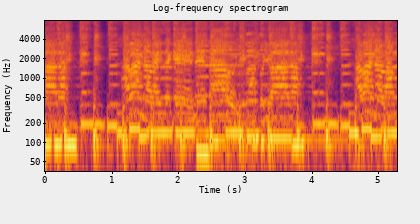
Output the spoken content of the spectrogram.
vakuyvaka abana vaizekeenetaoni vakuyvaka abana vamu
